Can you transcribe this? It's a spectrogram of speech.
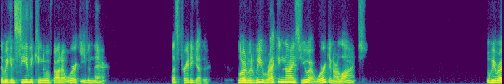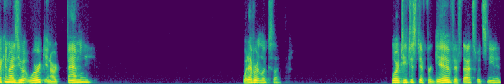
that we can see the kingdom of God at work even there. Let's pray together. Lord, would we recognize you at work in our lives? Would we recognize you at work in our family? Whatever it looks like. Lord, teach us to forgive if that's what's needed.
